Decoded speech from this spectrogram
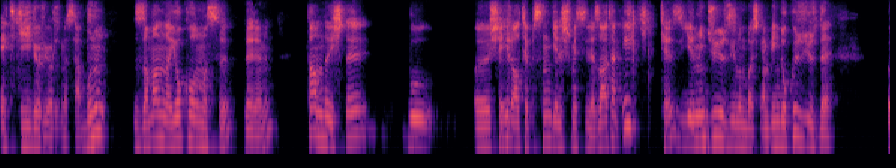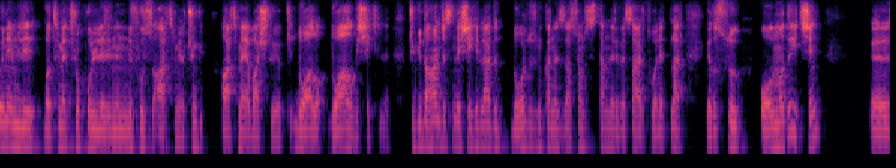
etkiyi görüyoruz mesela. Bunun zamanla yok olması veremin tam da işte bu e, şehir altyapısının gelişmesiyle. Zaten ilk kez 20. yüzyılın başı yani 1900'de önemli batı metropollerinin nüfusu artmıyor. Çünkü artmaya başlıyor doğal doğal bir şekilde. Çünkü daha öncesinde şehirlerde doğru düzgün kanalizasyon sistemleri vesaire tuvaletler ya da su olmadığı için e,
